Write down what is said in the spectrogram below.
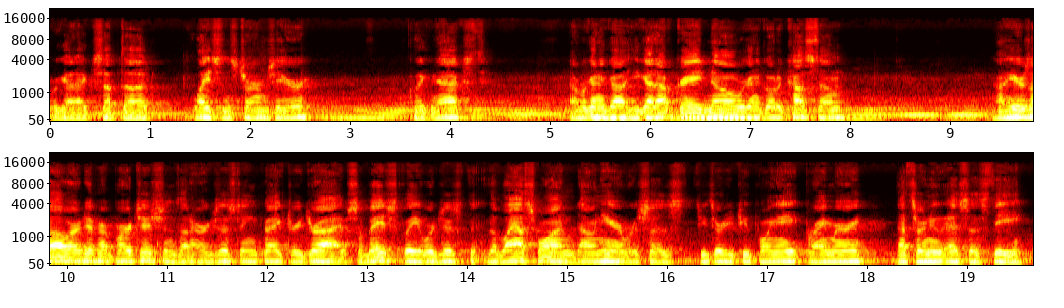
We got to accept the license terms here. Click next. Now we're going to go, you got upgrade? No, we're going to go to custom. Now here's all our different partitions on our existing factory drive. So basically we're just, the last one down here where it says 232.8 primary, that's our new SSD.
